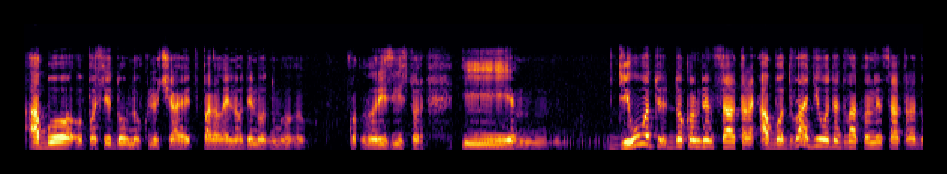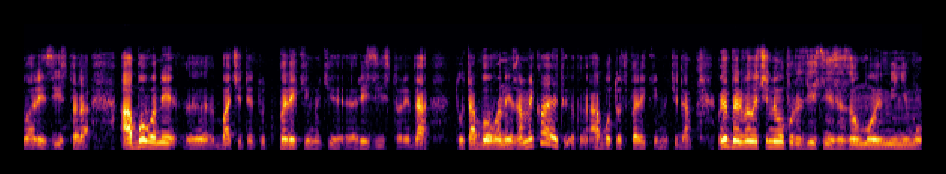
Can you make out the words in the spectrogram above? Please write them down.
або послідовно включають паралельно один одному е, резистор і діод до конденсатора, або два діода, два конденсатора, два резистора, або вони, е, бачите, тут перекинуті резистори. Да? Тут або вони замикають, або тут перекинуті. Да? Вибір величини опору здійснюється за умови мінімуму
